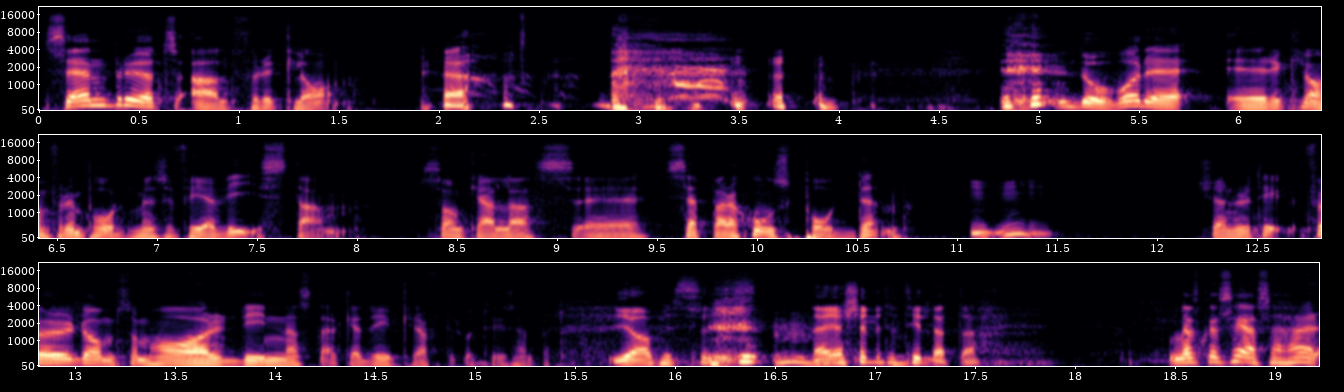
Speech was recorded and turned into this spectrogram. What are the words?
Sen bröts allt för reklam. Ja. Då var det eh, reklam för en podd med Sofia Wistam. Som kallas eh, Separationspodden. Mhm. Känner du till? För de som har dina starka drivkrafter då till exempel. Ja, precis. Nej, jag kände inte till detta. Jag ska säga så här,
